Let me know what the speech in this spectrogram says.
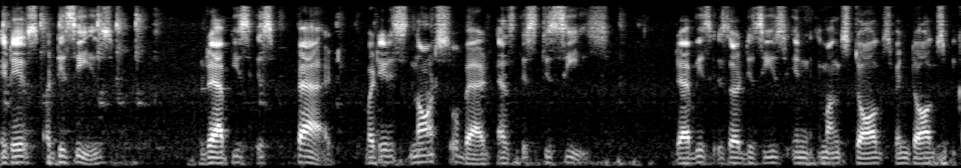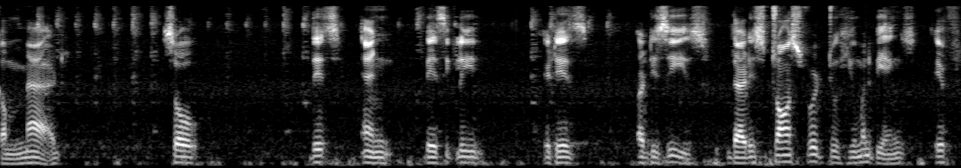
it is a disease. Rabies is bad, but it is not so bad as this disease. Rabies is a disease in amongst dogs when dogs become mad. So this and basically it is a disease that is transferred to human beings if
